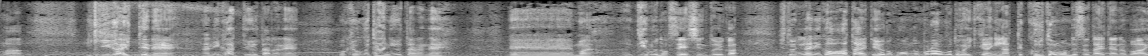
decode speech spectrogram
まあ、生きがいってね何かって言うたらねもう極端に言うたらねえー、まあ、義務の精神というか人に何かを与えて喜んでもらうことが生きがいになってくると思うんですよ大体の場合、う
